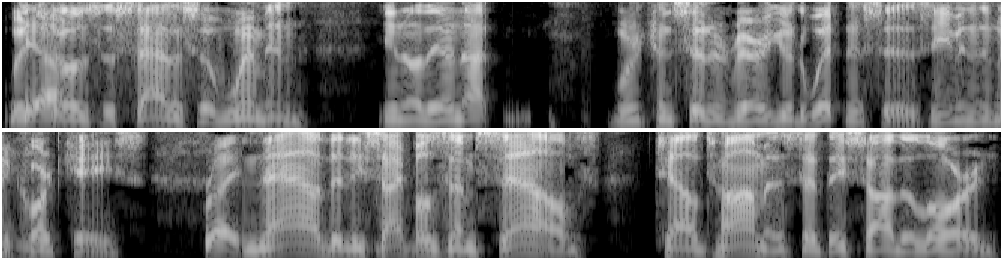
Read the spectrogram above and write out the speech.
which yeah. shows the status of women. You know, they're not were considered very good witnesses, even in the mm-hmm. court case. Right. Now the disciples themselves tell Thomas that they saw the Lord,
